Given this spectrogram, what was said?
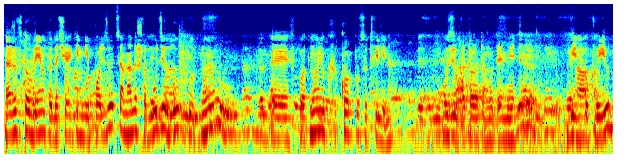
Даже в то время, когда человек им не пользуется, надо, чтобы узел был вплотную, э, вплотную к корпусу тфилина. Узел, который там вот имеет э, вид буквы Юд.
